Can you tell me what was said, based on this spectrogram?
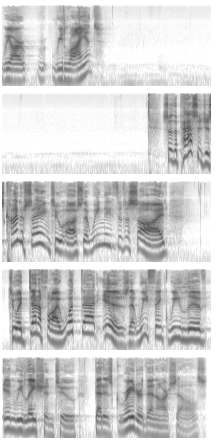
We are reliant. So the passage is kind of saying to us that we need to decide to identify what that is that we think we live in relation to that is greater than ourselves.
